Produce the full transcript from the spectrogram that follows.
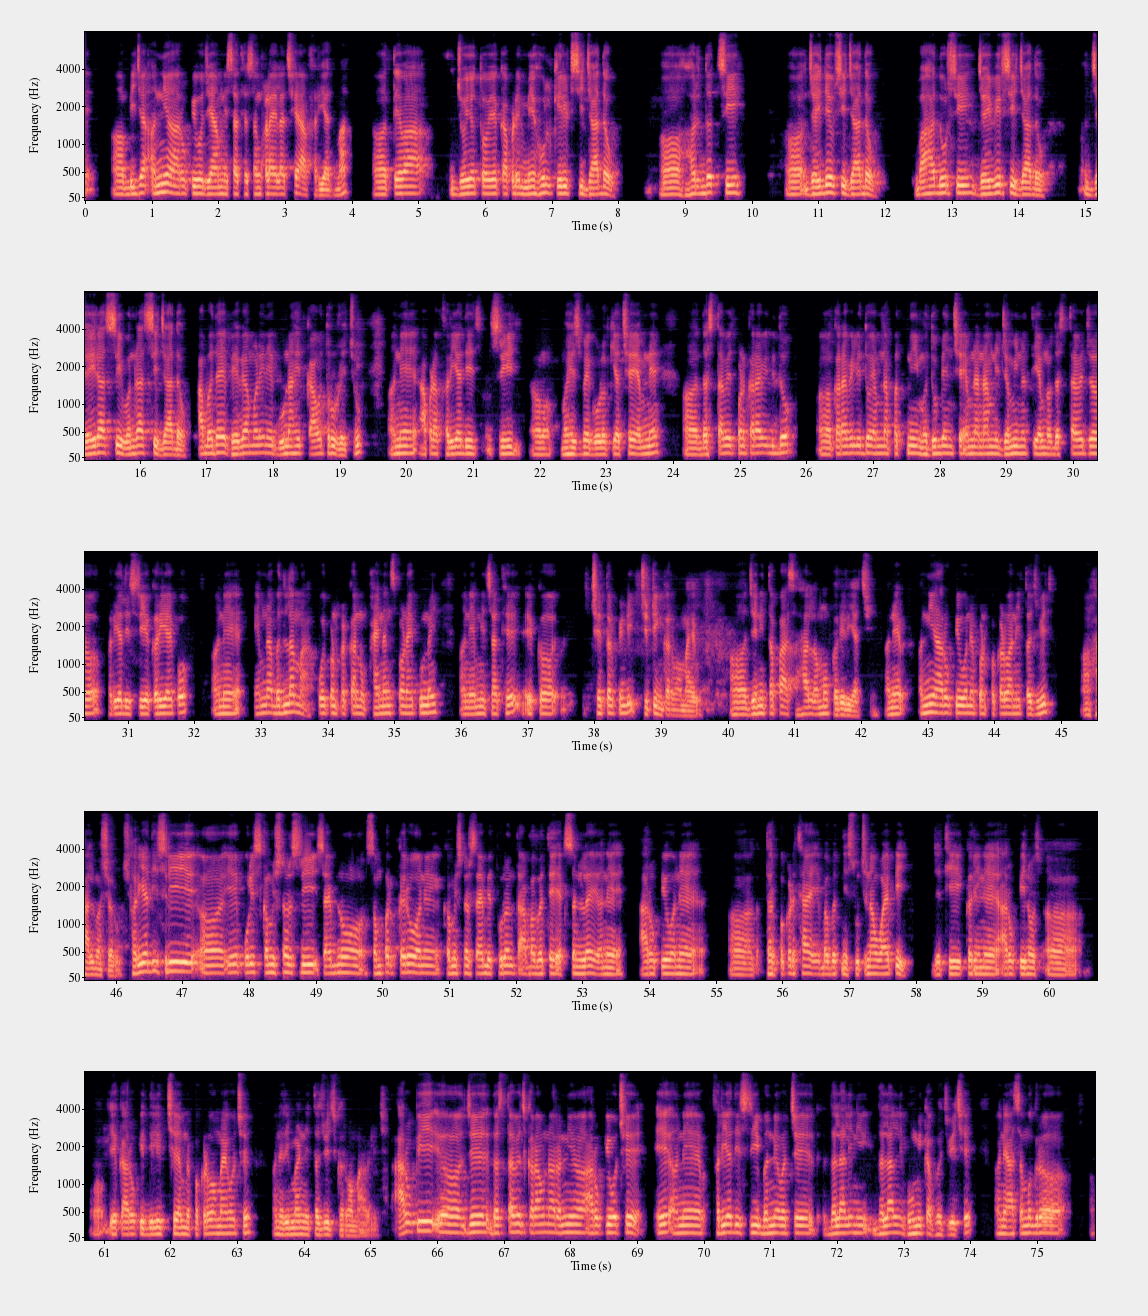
બીજા અન્ય આરોપીઓ જે આમની સાથે સંકળાયેલા છે આ ફરિયાદમાં તેવા જોઈએ તો એક આપણે મેહુલ કિરીટસિંહ જાદવ હરદતસિંહ જયદેવસિંહ જાદવ, બહાદુરસિંહ જયવીરસિંહ જાદવ, જયરાજસિંહ વનરાજસિંહ જાદવ, આ બધાએ ભેગા મળીને ગુનાહિત કાવતરું રેચ્યું અને આપણા ફરિયાદી શ્રી મહેશભાઈ ગોળકિયા છે એમને દસ્તાવેજ પણ કરાવી દીધો કરાવી લીધો. એમના પત્ની મધુબેન છે. એમના નામની જમીન હતી. એમનો દસ્તાવેજ ફરિયાદીશ્રીએ ફરિયાદી શ્રીએ કરી આપ્યો અને એમના બદલામાં કોઈ પણ પ્રકારનું ફાઇનાન્સ પણ આપ્યું નહીં અને એમની સાથે એક છેતરપિંડી ચીટિંગ કરવામાં આવ્યું. જેની તપાસ હાલ અમો કરી રહ્યા છીએ અને અન્ય આરોપીઓને પણ પકડવાની તજવીજ હાલમાં શરૂ છે. ફરિયાદી શ્રી એ પોલીસ કમિશનર શ્રી સાહેબનો સંપર્ક કર્યો અને કમિશનર સાહેબે તુરંત આ બાબતે એક્શન લઈ અને આરોપીઓને ધરપકડ થાય એ બાબતની સૂચનાઓ આપી, જેથી કરીને આરોપીનો એક આરોપી દિલીપ છે, એમને પકડવામાં આવ્યો છે અને રિમાન્ડની તજવીજ કરવામાં આવેલી છે. આરોપી જે દસ્તાવેજ કરાવનાર અન્ય આરોપીઓ છે, એ અને ફરિયાદી શ્રી બંને વચ્ચે દલાલીની, દલાલની ભૂમિકા ભજવી છે અને આ સમગ્ર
